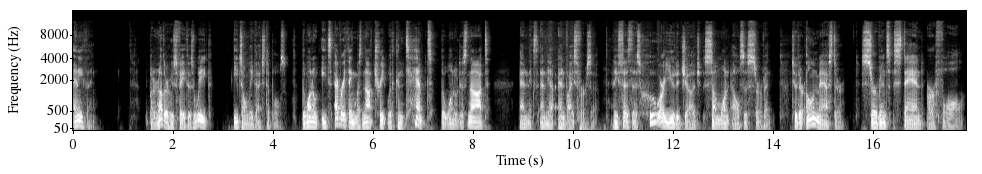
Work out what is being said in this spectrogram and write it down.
anything. But another whose faith is weak eats only vegetables. The one who eats everything must not treat with contempt the one who does not and, and, and vice versa. And he says this Who are you to judge someone else's servant? To their own master, servants stand or fall.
